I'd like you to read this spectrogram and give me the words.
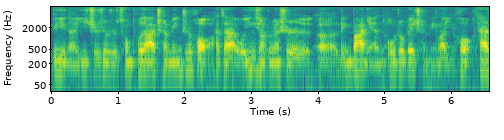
历呢，一直就是从葡萄牙成名之后，他在我印象中间是呃零八年欧洲杯成名了以后，他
